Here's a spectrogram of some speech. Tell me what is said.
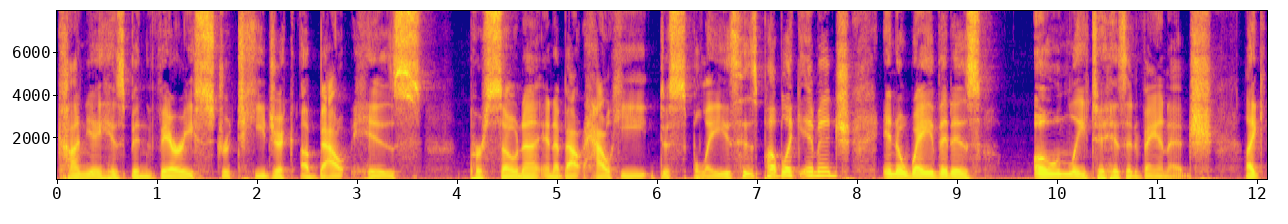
Kanye has been very strategic about his persona and about how he displays his public image in a way that is only to his advantage. Like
